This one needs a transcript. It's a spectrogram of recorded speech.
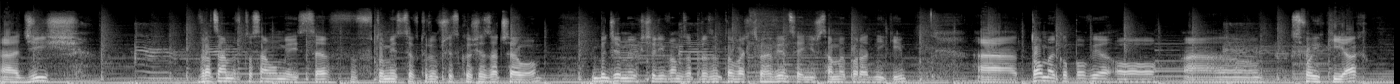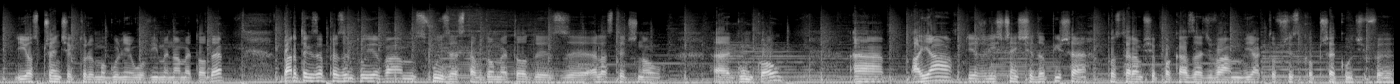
E, Dziś wracamy w to samo miejsce, w- to miejsce, w którym wszystko się zaczęło. I będziemy chcieli Wam zaprezentować trochę więcej niż same poradniki. E, Tomek opowie o swoich kijach i o sprzęcie, którym ogólnie łowimy na metodę. Bartek zaprezentuje Wam swój zestaw do metody z elastyczną e, gumką. E, A ja, jeżeli szczęście dopiszę, postaram się pokazać Wam, jak to wszystko przekuć w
